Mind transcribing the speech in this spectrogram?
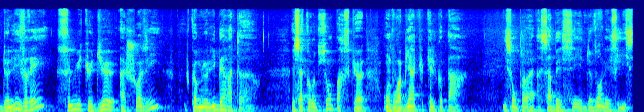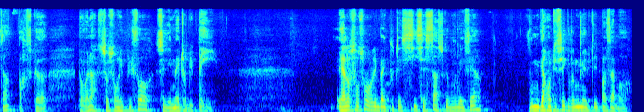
de livrer celui que Dieu a choisi comme le libérateur. Et sa corruption parce qu'on voit bien que quelque part, ils sont prêts à s'abaisser devant les Philistins parce que, ben voilà, ce sont les plus forts, c'est les maîtres du pays. Et alors Samson leur dit, ben écoutez, si c'est ça ce que vous voulez faire, vous me garantissez que vous ne me mettez pas à mort.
